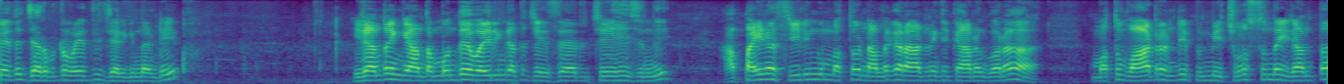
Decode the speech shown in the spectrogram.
అయితే జరపడం అయితే జరిగిందండి. ఇదంతా ఇంక అంత ముందే వైరింగ్ అంతా చేశారు చేసేసింది. ఆ పైన సీలింగ్ మొత్తం నల్లగా రావడానికి కారణం కూడా మొత్తం వాటర్ అండి. ఇప్పుడు మీరు చూస్తున్న ఇదంతా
